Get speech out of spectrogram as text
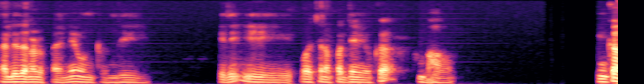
తల్లిదండ్రులపైనే ఉంటుంది. ఇది ఈ వచన పద్యం యొక్క భావం. ఇంకా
